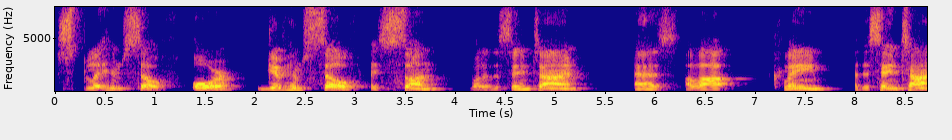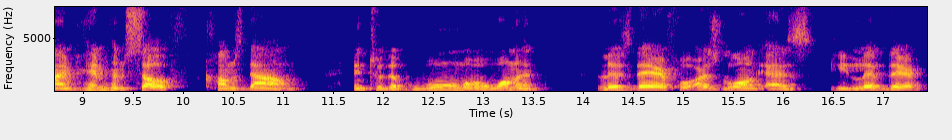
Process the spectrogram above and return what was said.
split himself or give himself a son, but at the same time, as Allah claim, at the same time, him himself comes down into the womb of a woman, lives there for as long as he lived there,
